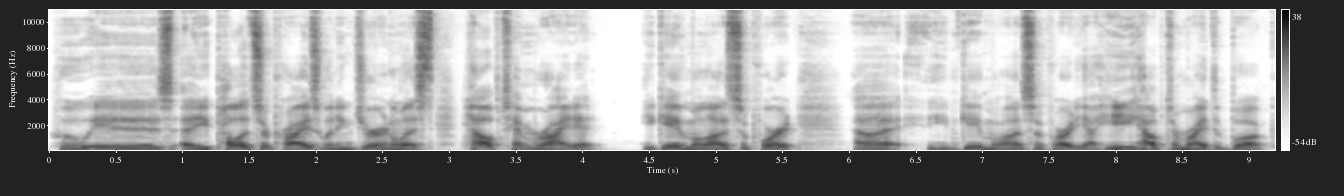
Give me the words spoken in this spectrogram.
who is a Pulitzer Prize winning journalist, helped him write it. He gave him a lot of support. Uh, he gave him a lot of support. Yeah, he helped him write the book.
